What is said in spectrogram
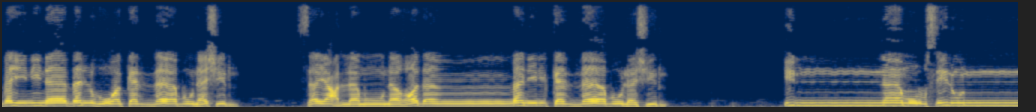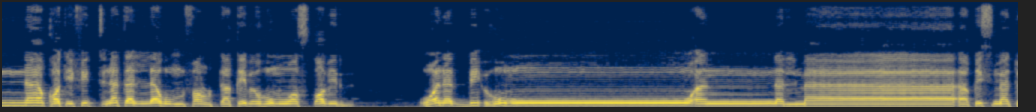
بيننا بل هو كذاب نشر سيعلمون غدا من الكذاب لشر. إنا مرسل الناقة فتنة لهم فارتقبهم واصطبر ونبئهم أن الماء قسمة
